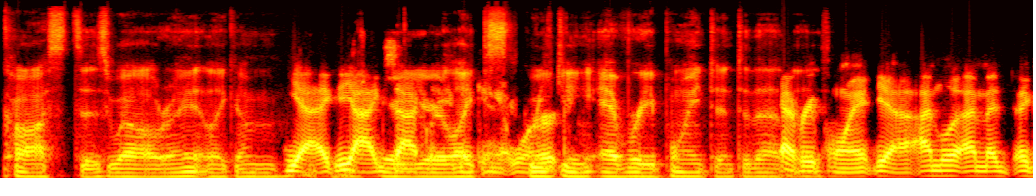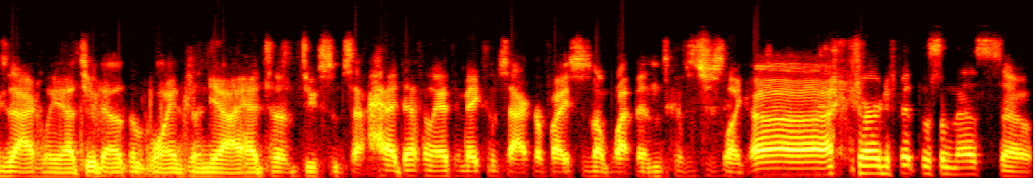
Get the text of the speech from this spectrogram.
costs as well, right? Like I'm Yeah, yeah, sure exactly, You're like squeaking every point into that. Every list. point, yeah, I'm I'm at exactly at two thousand points, and yeah, I had to do some. I definitely had to make some sacrifices on weapons because it's just like, uh, it's hard to fit this in this. So,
